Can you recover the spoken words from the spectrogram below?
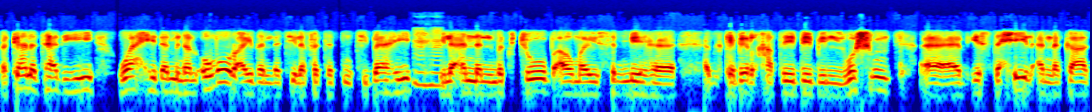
فكانت هذه واحدة من الأمور أيضا التي لفتت انتباهي إلى أن المكتوب أو ما يسميه الكبير الخطيبي بالوشم آه، يستحيل أنك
